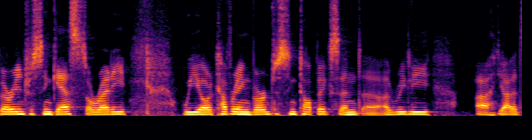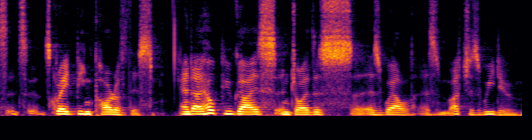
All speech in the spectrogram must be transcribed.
very interesting guests already. We are covering very interesting topics, and uh, I really uh, yeah, it's it's it's great being part of this. And I hope you guys enjoy this uh, as well as much as we do.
